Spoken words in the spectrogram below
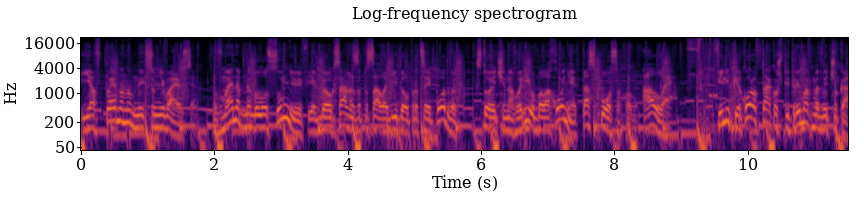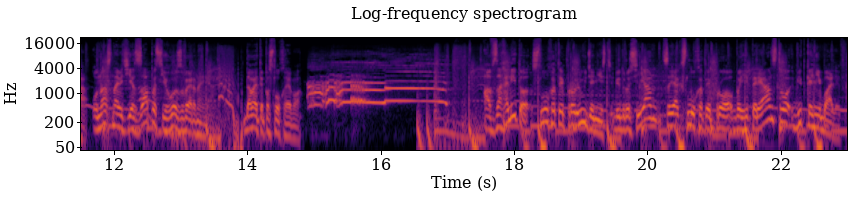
і я впевнено в них сумніваюся. В мене б не було сумнівів, якби Оксана записала відео про цей подвиг, стоячи на горі у балахоні та з посохом. Але Філіп Кіркоров також підтримав Медведчука. У нас навіть є запис його звернення. Давайте послухаємо. А взагалі-то слухати про людяність від росіян це як слухати про вегетаріанство від канібалів.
